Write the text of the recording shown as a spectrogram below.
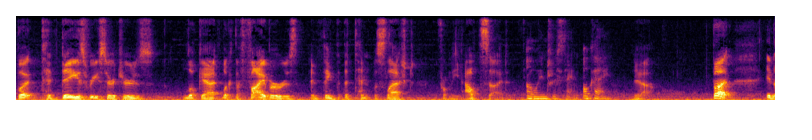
but today's researchers look at look at the fibers and think that the tent was slashed from the outside Oh, interesting. Okay. yeah but in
